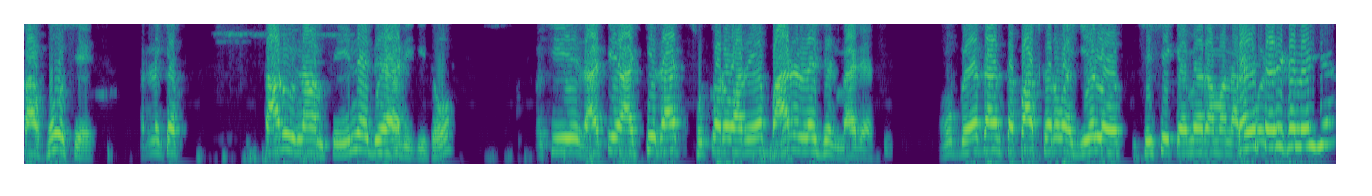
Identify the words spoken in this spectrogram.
કા શું છે? એટલે કે તારું નામ છે, એને બિહારી દીધો. પછી રાતે આખી રાત શુક્રવારે બાર લેજન્ડ માર્યા છે. હું બે દાન તપાસ કરવા ગયેલો સીસી કેમેરામાં કઈ તારીખે લઈ ગયા?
